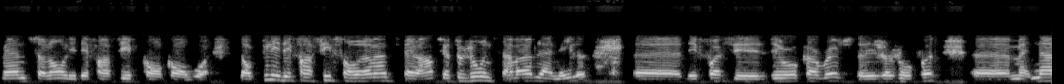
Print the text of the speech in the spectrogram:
semaine selon les défensifs qu'on voit. Donc, tous les défensifs sont vraiment différents. Il y a toujours une saveur de l'année. Euh, des fois, c'est zero coverage, c'est déjà joué au foot. Euh, maintenant,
